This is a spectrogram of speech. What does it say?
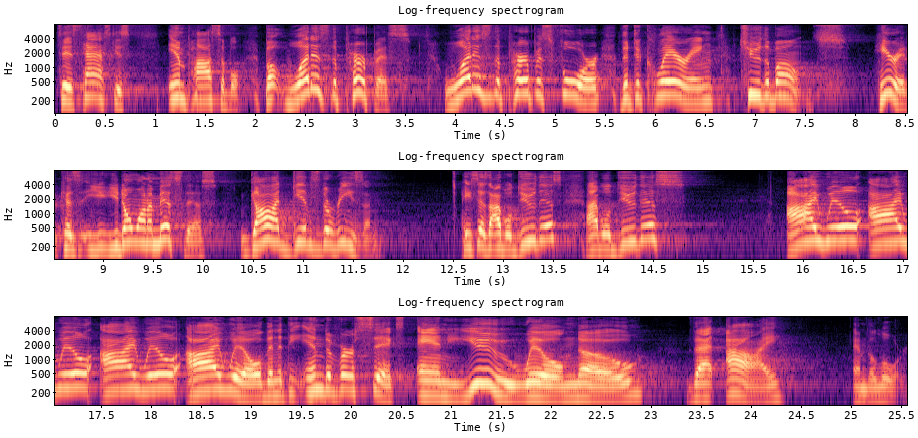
So his task is impossible. But what is the purpose? What is the purpose for the declaring to the bones? Hear it because you don't want to miss this. God gives the reason. He says, I will do this, I will do this. I will, I will, I will, I will. Then at the end of verse 6, and you will know that I am the Lord.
